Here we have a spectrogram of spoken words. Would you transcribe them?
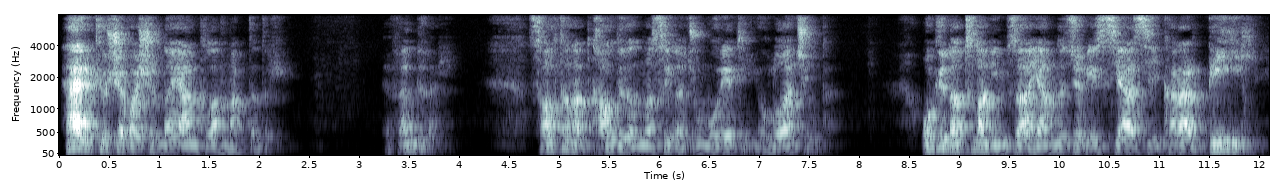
her köşe başında yankılanmaktadır. Efendiler, saltanat kaldırılmasıyla cumhuriyetin yolu açıldı. O gün atılan imza yalnızca bir siyasi karar değil,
